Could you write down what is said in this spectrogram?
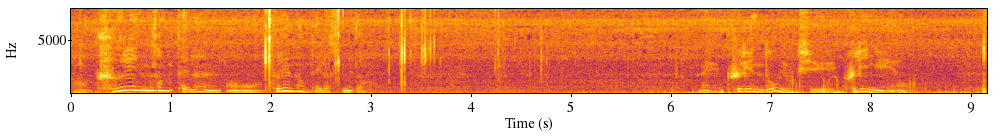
자, 그린 상태는 어, 그린 상태 이렇습니다. 네, 그린도 역시 그린이에요.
